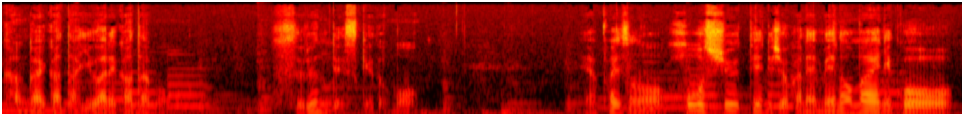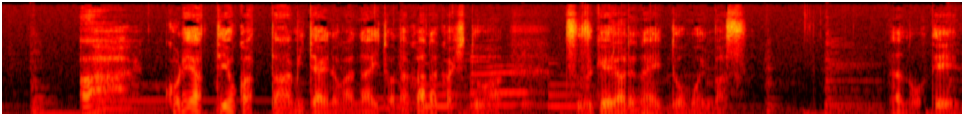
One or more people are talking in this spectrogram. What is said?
考え方言われ方もするんですけどもやっぱりその報酬っていうんでしょうかね。目の前にこうああこれやってよかったみたいのがないとなかなか人は続けられないと思います。なので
